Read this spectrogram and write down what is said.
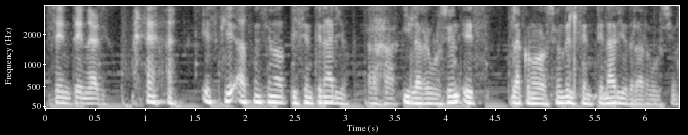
Centenario. es que has mencionado bicentenario y la revolución es la conmemoración del centenario de la revolución.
